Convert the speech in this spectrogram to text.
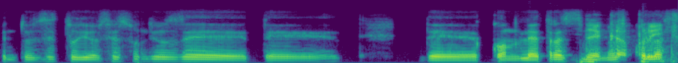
entonces tu Dios es un Dios de, de, con letras minúsculas.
